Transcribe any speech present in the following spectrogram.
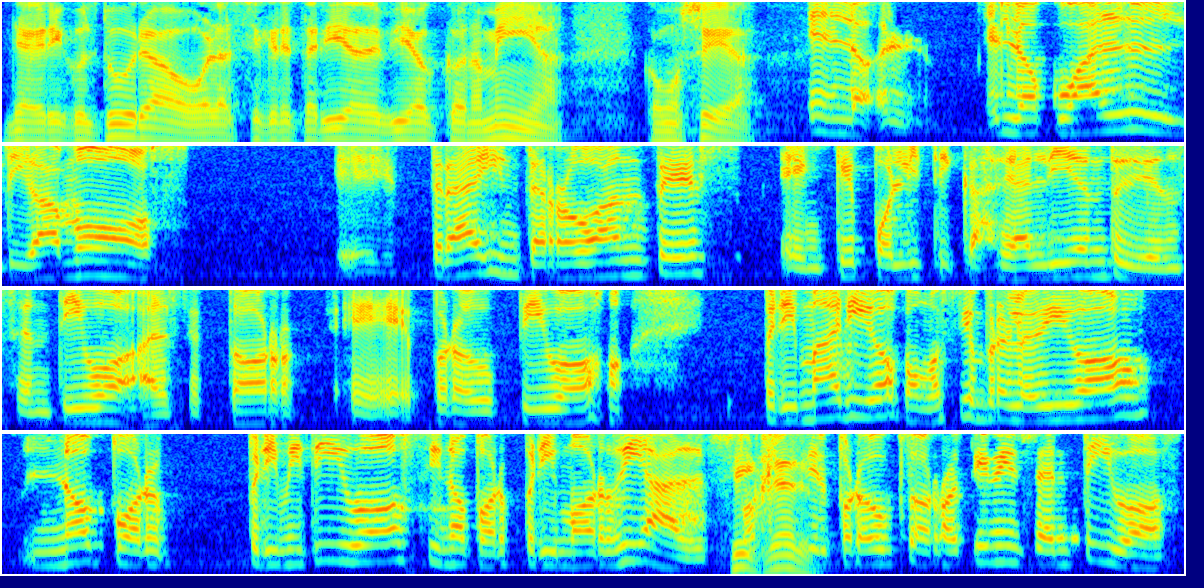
de Agricultura o la Secretaría de Bioeconomía, como sea. En lo, cual, digamos, eh, trae interrogantes en qué políticas de aliento y de incentivo al sector eh, productivo primario, como siempre lo digo, no por primitivo, sino por primordial. porque si el productor no tiene incentivos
